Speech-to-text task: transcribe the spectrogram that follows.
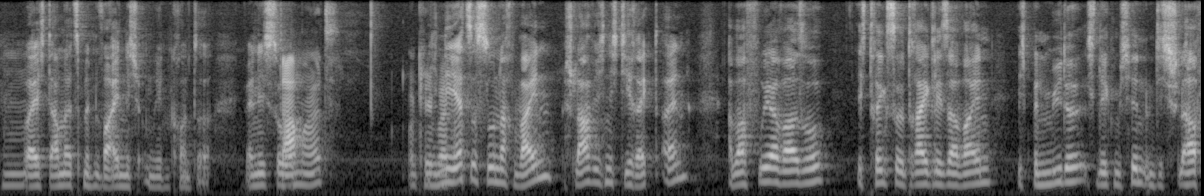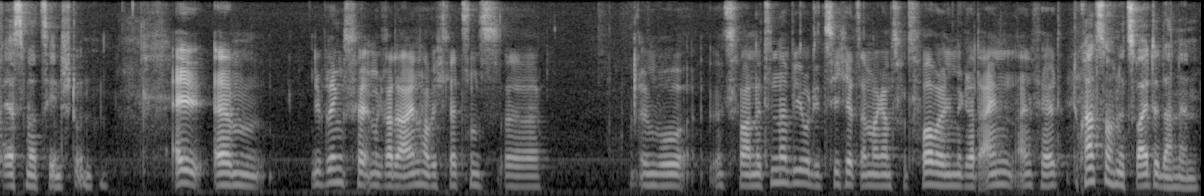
Hm. weil ich damals mit Wein nicht umgehen konnte. Wenn ich so. Damals. Okay, nee, jetzt ist so, nach Wein schlafe ich nicht direkt ein, aber früher war so, ich trinke so drei Gläser Wein, ich bin müde, ich lege mich hin und ich schlafe erstmal zehn Stunden. Ey, ähm, übrigens fällt mir gerade ein, habe ich letztens äh, irgendwo, es war eine Tinder-Bio, die ziehe ich jetzt einmal ganz kurz vor, weil die mir gerade ein, einfällt. Du kannst noch eine zweite dann nennen,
